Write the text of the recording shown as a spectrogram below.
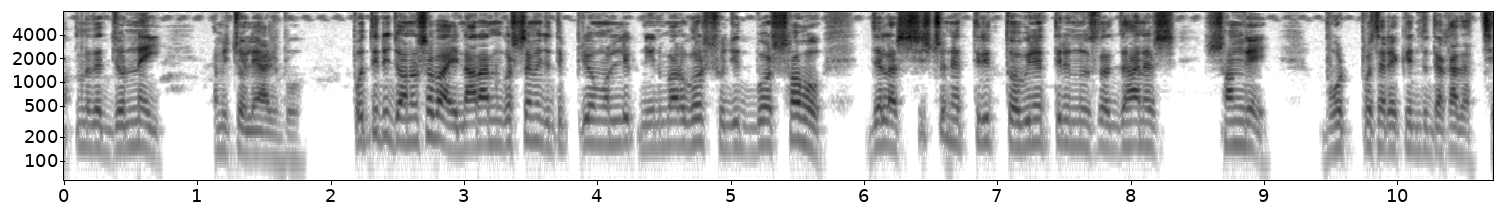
আপনাদের জন্যেই আমি চলে আসব। প্রতিটি জনসভায় নারায়ণ গোস্বামী, জ্যোতিপ্রিয় মল্লিক, নির্মল ঘোষ, সুজিত বোস সহ জেলার শীর্ষ নেতৃত্ব অভিনেত্রী নুসরাত জাহানের সঙ্গে ভোট প্রচারে কিন্তু দেখা যাচ্ছে।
